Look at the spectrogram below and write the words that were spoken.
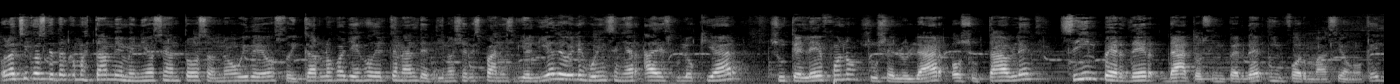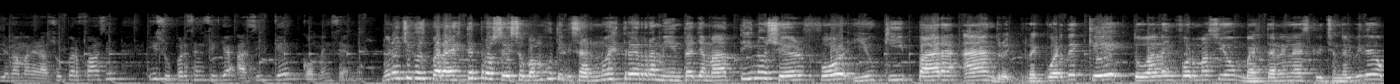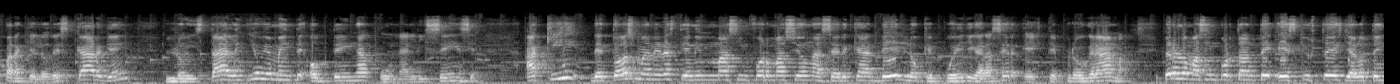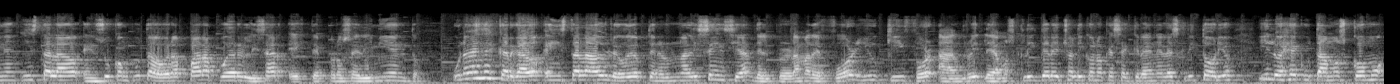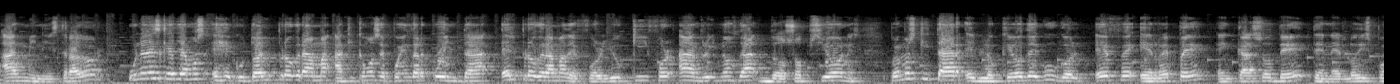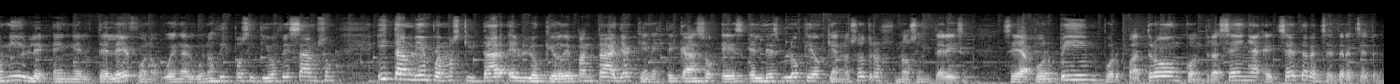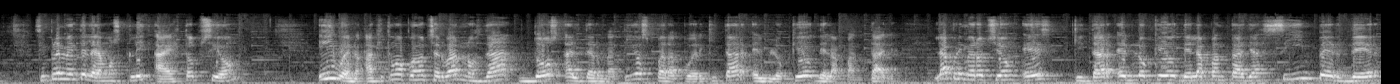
Hola chicos, ¿qué tal? ¿Cómo están? Bienvenidos sean todos a un nuevo video. Soy Carlos Vallejo del canal de TinoShare Spanish y el día de hoy les voy a enseñar a desbloquear su teléfono, su celular o su tablet sin perder datos, sin perder información, ¿ok? De una manera súper fácil y súper sencilla, así que comencemos. Bueno chicos, para este proceso vamos a utilizar nuestra herramienta llamada TinoShare for UKey para Android. Recuerde que toda la información va a estar en la descripción del video para que lo descarguen lo instalen y obviamente obtengan una licencia. Aquí de todas maneras tienen más información acerca de lo que puede llegar a ser este programa. Pero lo más importante es que ustedes ya lo tengan instalado en su computadora para poder realizar este procedimiento. Una vez descargado e instalado y luego de obtener una licencia del programa de For You Key for Android, le damos clic derecho al icono que se crea en el escritorio y lo ejecutamos como administrador. Una vez que hayamos ejecutado el programa, aquí como se pueden dar cuenta, el programa de For You Key for Android nos da dos opciones. Podemos quitar el bloqueo de Google FRP en caso de tenerlo disponible en el teléfono o en algunos dispositivos de Samsung y también podemos quitar el bloqueo de pantalla que en este caso es el desbloqueo que a nosotros nos interesa sea por PIN, por patrón, contraseña, etcétera, etcétera, etcétera. Simplemente le damos clic a esta opción y bueno, aquí como pueden observar nos da dos alternativas para poder quitar el bloqueo de la pantalla. La primera opción es quitar el bloqueo de la pantalla sin perder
